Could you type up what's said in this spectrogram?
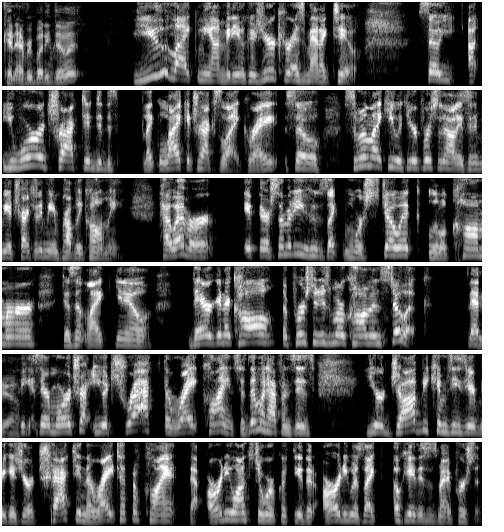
Can everybody do it? You like me on video because you're charismatic too. So uh, you were attracted to this, like like attracts like, right? So someone like you with your personality is going to be attracted to me and probably call me. However, if there's somebody who's like more stoic, a little calmer, doesn't like, you know, they're going to call the person who's more calm and stoic. That Yeah. because they're more attract you attract the right client. So then what happens is your job becomes easier because you're attracting the right type of client that already wants to work with you, that already was like, okay, this is my person,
